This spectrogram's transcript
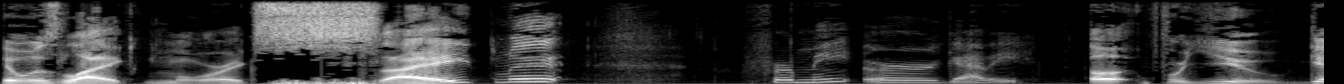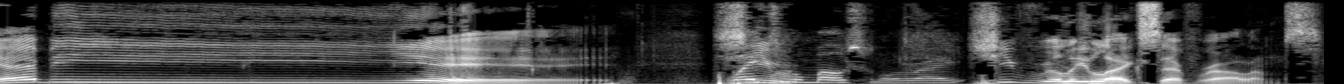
it was like more excitement for me or Gabby. uh, for you, Gabby. Yeah, Way she too emotional, right? she really likes Seth Rollins.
